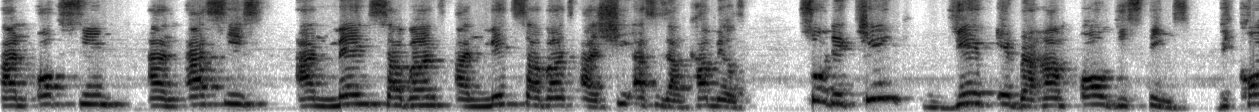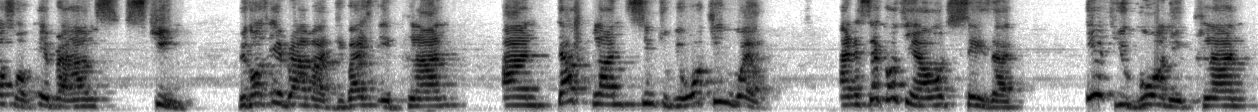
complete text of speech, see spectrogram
and oxen and asses and men servants and maid servants and she asses and camels. So the king gave Abraham all these things because of Abraham's scheme, because Abraham had devised a plan and that plan seemed to be working well. And the second thing I want to say is that if you go on a plan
